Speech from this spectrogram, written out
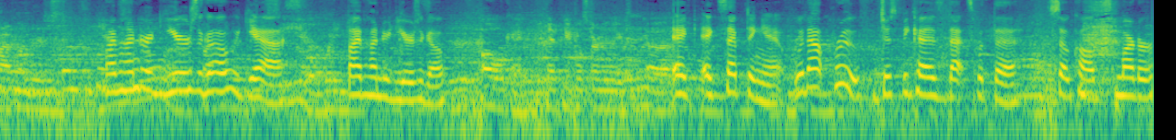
I mean, 500. 500 years ago? Yeah. 500 years ago. Oh, okay. Then people started. Uh, A- accepting it without proof just because that's what the so called smarter,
